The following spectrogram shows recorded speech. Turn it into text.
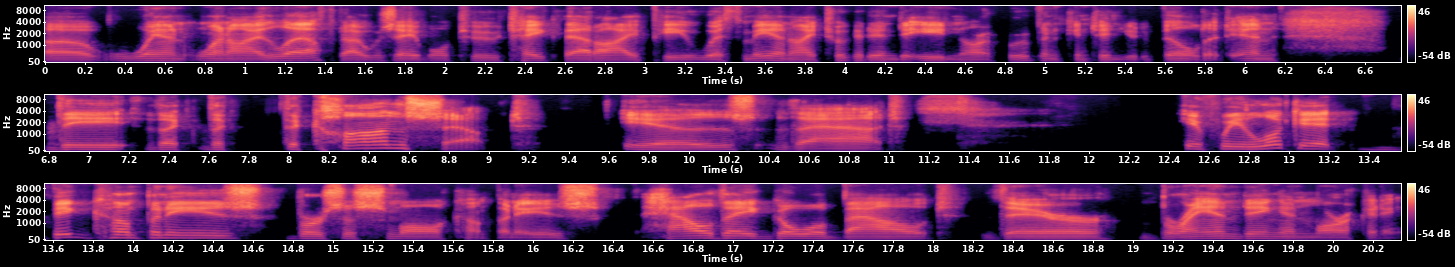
uh, when when I left, I was able to take that IP with me, and I took it into Eden Ark Group and continue to build it. And the the the the concept is that if we look at big companies versus small companies, how they go about their branding and marketing.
